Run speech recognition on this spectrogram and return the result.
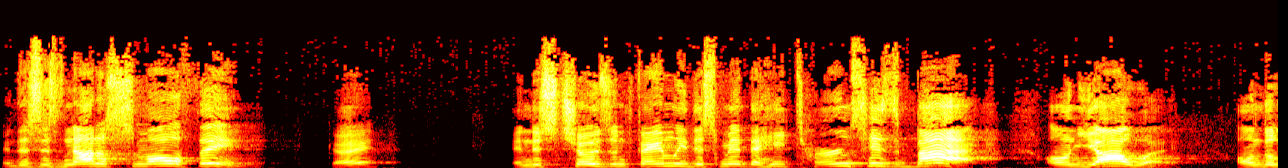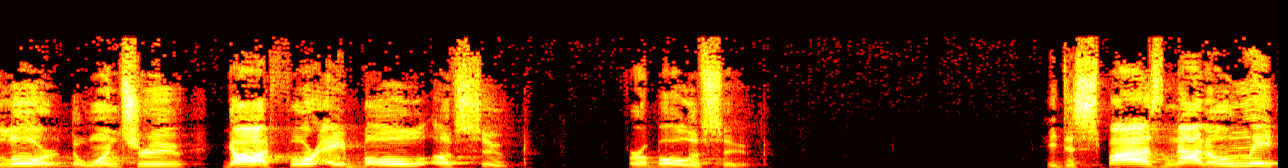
And this is not a small thing, okay? In this chosen family, this meant that he turns his back on Yahweh, on the Lord, the one true God, for a bowl of soup. For a bowl of soup. He despised not only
